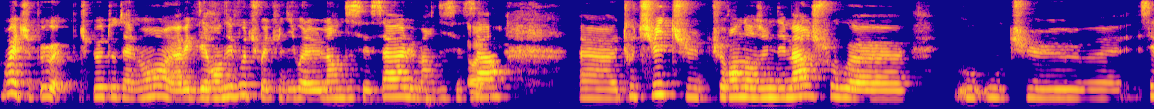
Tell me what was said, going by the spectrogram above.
Ouais, tu peux, ouais. tu peux totalement euh, avec des rendez-vous. Tu vois, tu dis voilà le lundi c'est ça, le mardi c'est ça. Euh, tout de suite, tu, tu, rentres dans une démarche où où, tu c'est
